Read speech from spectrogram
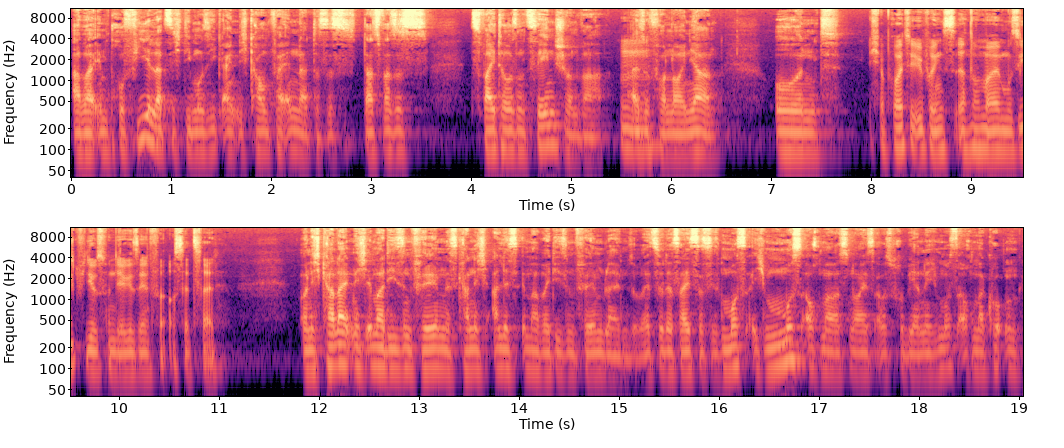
Aber im Profil hat sich die Musik eigentlich kaum verändert. Das ist das, was es 2010 schon war, mhm. also vor neun Jahren. Und ich habe heute übrigens nochmal Musikvideos von dir gesehen aus der Zeit. Und ich kann halt nicht immer diesen Film, es kann nicht alles immer bei diesem Film bleiben, so, weißt du, das heißt, dass ich muss, ich muss auch mal was Neues ausprobieren, ich muss auch mal gucken,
